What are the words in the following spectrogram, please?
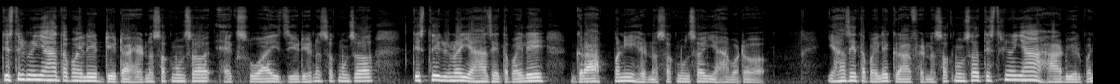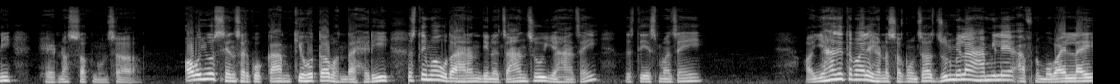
त्यस्तै गरिकन यहाँ तपाईँले डेटा हेर्न सक्नुहुन्छ एक्स वाइ जेड हेर्न सक्नुहुन्छ। त्यस्तै गरिकन यहाँ चाहिँ तपाईँले ग्राफ पनि हेर्न सक्नुहुन्छ यहाँबाट। यहाँ चाहिँ तपाईँले ग्राफ हेर्न सक्नुहुन्छ त्यस्तै गरिकन यहाँ हार्डवेयर पनि हेर्न सक्नुहुन्छ। अब यो सेन्सरको काम के हो त भन्दाखेरि जस्तै म उदाहरण दिन चाहन्छु यहाँ चाहिँ जस्तै यसमा चाहिँ यहाँ चाहिँ तपाईँले हेर्न सक्नुहुन्छ जुन बेला हामीले आफ्नो मोबाइललाई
